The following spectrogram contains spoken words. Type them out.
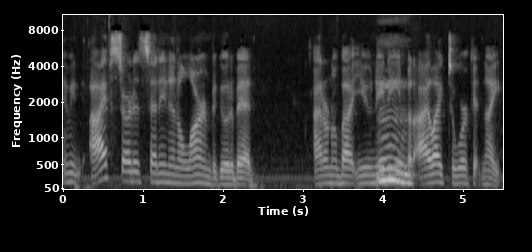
I mean, I've started setting an alarm to go to bed. I don't know about you, Nadine, mm. but I like to work at night.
